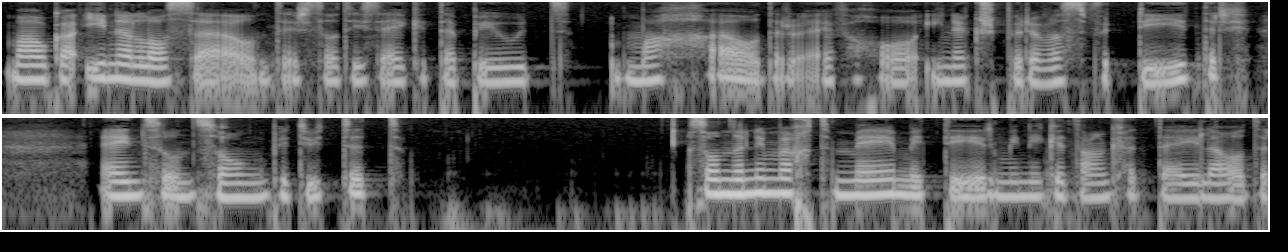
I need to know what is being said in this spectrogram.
mal reinhören und dir so dein eigenes Bild machen oder einfach auch reinspüren, was für dich einzelnen Song bedeutet. Sondern ich möchte mehr mit dir meine Gedanken teilen oder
